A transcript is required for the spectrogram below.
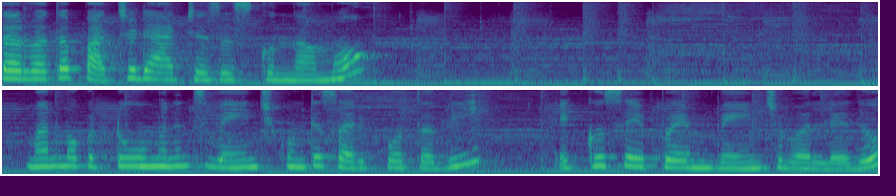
తర్వాత పచ్చడి యాడ్ చేసేసుకుందాము. మనం ఒక టూ మినిట్స్ వేయించుకుంటే సరిపోతుంది. ఎక్కువసేపు ఏం వేయించవలేదు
